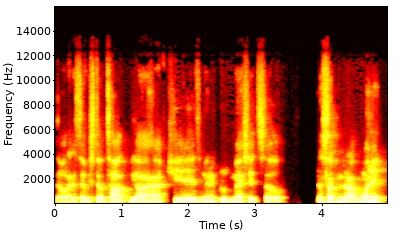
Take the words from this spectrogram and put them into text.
You know, like I said, we still talk. We all have kids. We're in a group message, so that's something that I wanted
